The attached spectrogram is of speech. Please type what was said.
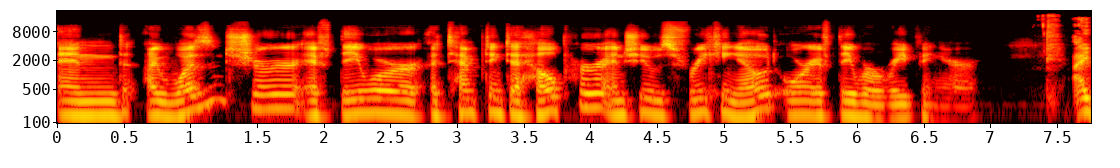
And I wasn't sure if they were attempting to help her and she was freaking out or if they were raping her. I,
